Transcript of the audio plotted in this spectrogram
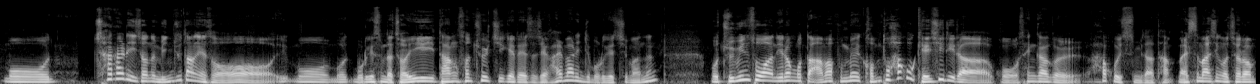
뭐 차라리 저는 민주당에서 뭐, 뭐 모르겠습니다. 저희 당 선출직에 대해서 제가 할 말인지 모르겠지만은 뭐 주민 소환 이런 것도 아마 분명히 검토하고 계시리라고 생각을 하고 있습니다. 다 말씀하신 것처럼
